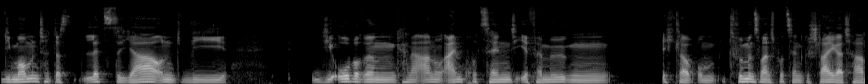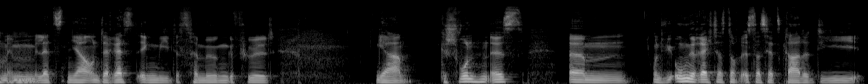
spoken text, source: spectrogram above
die momentan, das letzte Jahr und wie die oberen, keine Ahnung, 1% ihr Vermögen, ich glaube, um 25% gesteigert haben im letzten Jahr und der Rest irgendwie das Vermögen gefühlt, ja, geschwunden ist. Ähm, und wie ungerecht das doch ist, dass jetzt gerade die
